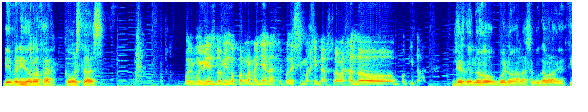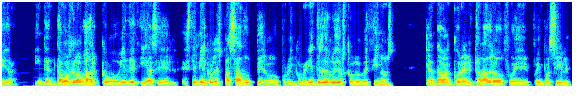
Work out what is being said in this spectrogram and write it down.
Bienvenido, Rafa. ¿Cómo estás? Pues muy bien, domingo por la mañana, te puedes imaginar, trabajando un poquito. Desde luego, bueno, a la segunda va vencida. Intentamos grabar, como bien decías, este miércoles pasado, pero por inconvenientes de ruidos con los vecinos que andaban con el taladro fue, fue imposible.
